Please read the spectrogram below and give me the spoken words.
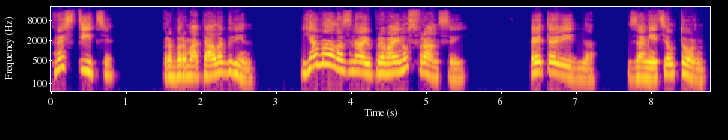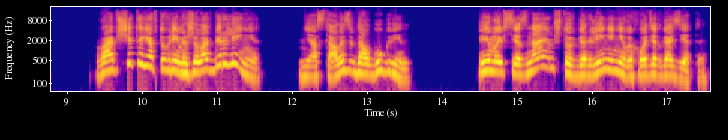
«Простите», – пробормотала Гвин. «Я мало знаю про войну с Францией». «Это видно», – заметил Торн. «Вообще-то я в то время жила в Берлине». Не осталось в долгу Гвин. «И мы все знаем, что в Берлине не выходят газеты»,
